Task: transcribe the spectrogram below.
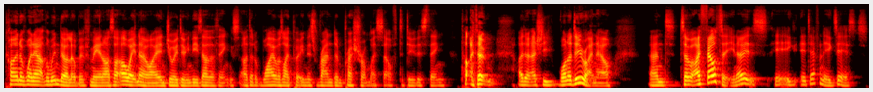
kind of went out the window a little bit for me. And I was like, oh wait, no, I enjoy doing these other things. I don't know why was I putting this random pressure on myself to do this thing that I don't I don't actually want to do right now. And so I felt it. You know, it's it, it definitely exists.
